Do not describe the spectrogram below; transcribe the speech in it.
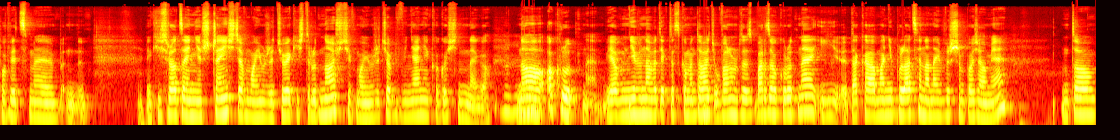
powiedzmy jakiś rodzaj nieszczęścia w moim życiu, jakieś trudności w moim życiu, obwinianie kogoś innego. Mhm. No, okrutne. Ja nie wiem nawet, jak to skomentować. Uważam, że to jest bardzo okrutne i taka manipulacja na najwyższym poziomie. No to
